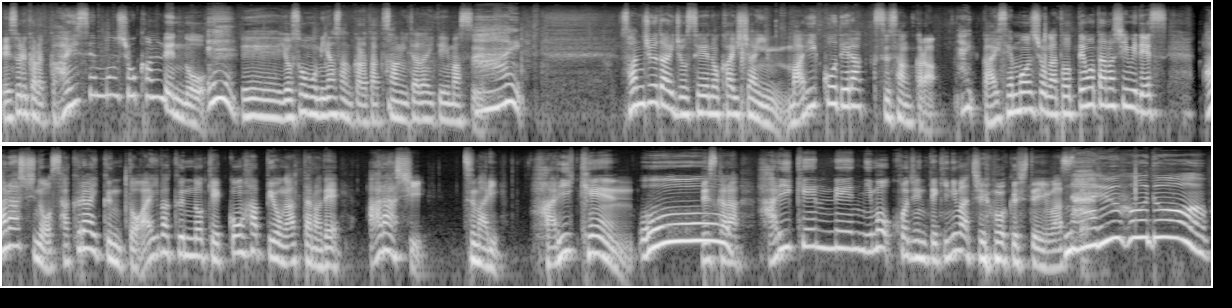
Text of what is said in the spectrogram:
えーそれから凱旋門賞関連の、ええ。えー予想も皆さんからたくさんいただいています。はい30代女性の会社員マリコ・デラックスさんからはい。凱旋門賞がとっても楽しみです。嵐の桜井くんと相葉くんの結婚発表があったので嵐つまりハリケーン。ですからハリケーンレーンにも個人的には注目しています。となるほど。こ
